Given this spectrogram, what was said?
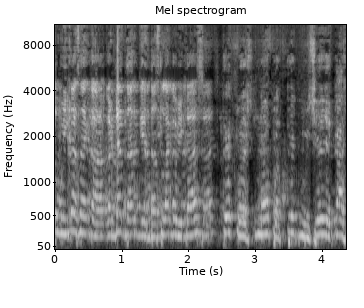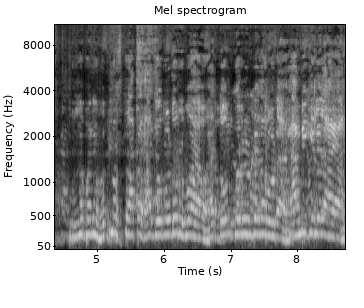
तो विकास आहे का? गड्ड्यात धस- धसला का विकास? प्रत्येक प्रश्न प्रत्येक विषय एका पूर्णपणे होत नसतो. आता हा जो रोडवर उभा आहे. हा दोन करोड रुपयाचा रोड आहे. आम्ही केलेला आहे.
